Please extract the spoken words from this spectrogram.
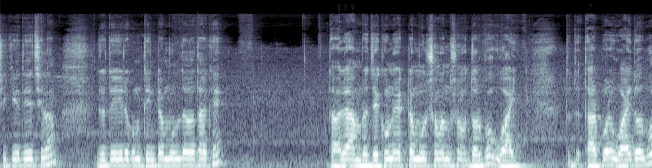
শিখিয়ে দিয়েছিলাম, যদি এরকম তিনটা মূল দেওয়া থাকে, তাহলে আমরা যে কোনো একটা মূল সমান ধরবো ওয়াই তো তারপরে ওয়াই ধরবো,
